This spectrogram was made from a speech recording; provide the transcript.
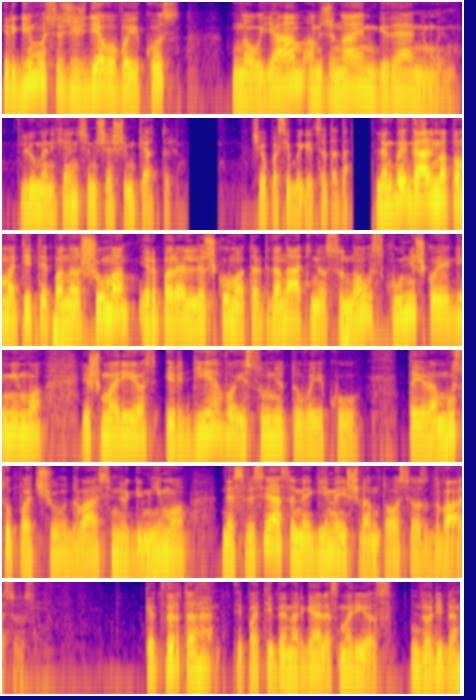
ir gimusius iš Dievo vaikus naujam amžinajam gyvenimui. Liumen Hensium 64. Čia jau pasibaigė citata. Lengvai galime pamatyti panašumą ir paraleliškumą tarp vienatinio sunaus kūniškojo gimimo iš Marijos ir Dievo įsūnytų vaikų. Tai yra mūsų pačių dvasinio gimimo, nes visi esame gimę iš šventosios dvasios. Ketvirta ypatybė mergelės Marijos dorybė.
